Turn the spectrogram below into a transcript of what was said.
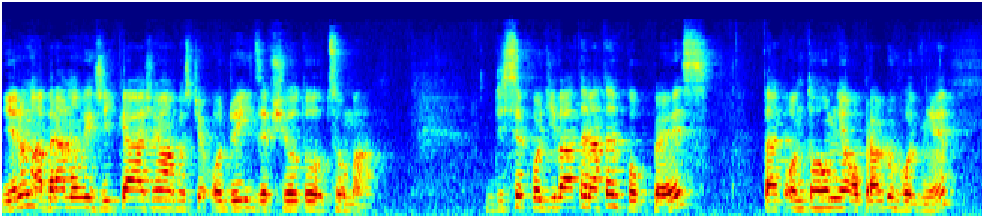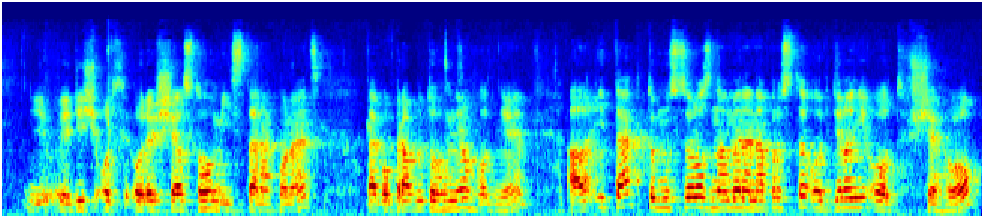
jenom Abramovi říká, že má prostě odejít ze všeho toho, co má. Když se podíváte na ten popis, tak on toho měl opravdu hodně, když odešel z toho místa nakonec, tak opravdu toho měl hodně, ale i tak to muselo znamenat naprosto oddělení od všeho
